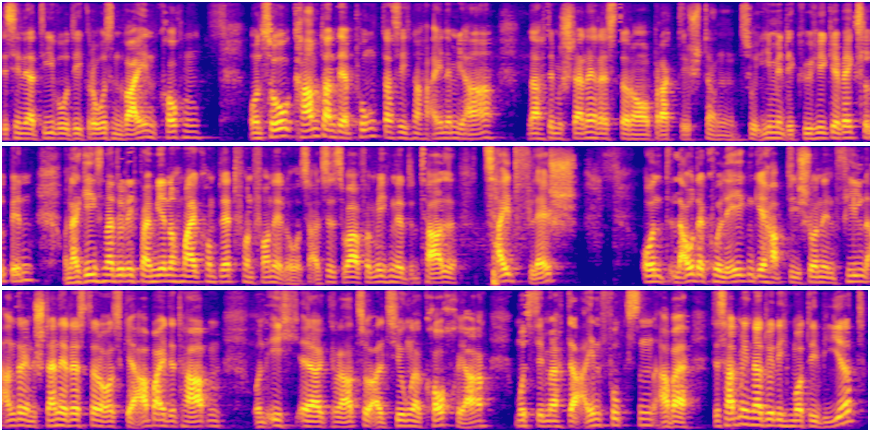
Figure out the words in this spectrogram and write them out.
Die sind ja die, wo die großen Wein kochen. Und so kam dann der Punkt, dass ich nach einem Jahr nach dem Sterne-Restaurant praktisch dann zu ihm in die Küche gewechselt bin. Und da ging es natürlich bei mir nochmal komplett von vorne los. Also es war für mich eine total Zeitflash und lauter Kollegen gehabt, die schon in vielen anderen Sterne-Restaurants gearbeitet haben. Und ich, äh, gerade so als junger Koch, ja, musste mich da einfuchsen. Aber das hat mich natürlich motiviert.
